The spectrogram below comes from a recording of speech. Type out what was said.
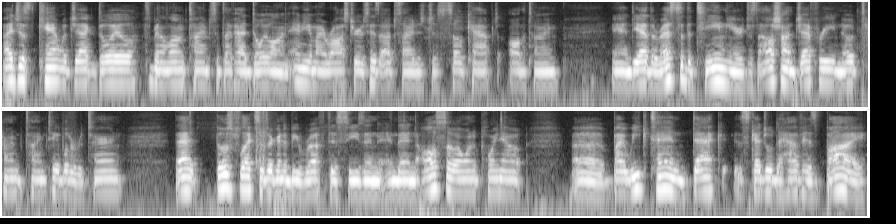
I just can't with Jack Doyle. It's been a long time since I've had Doyle on any of my rosters. His upside is just so capped all the time. And yeah, the rest of the team here, just Alshon Jeffery, no time timetable to return. That those flexes are going to be rough this season. And then also, I want to point out, uh, by week ten, Dak is scheduled to have his bye,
